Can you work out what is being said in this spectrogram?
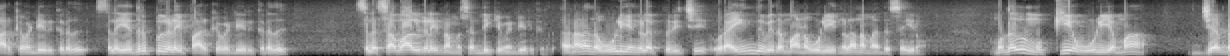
பார்க்க வேண்டி இருக்கிறது சில எதிர்ப்புகளை பார்க்க வேண்டி இருக்கிறது சில சவால்களையும் நம்ம சந்திக்க வேண்டியிருக்கிறது. அதனால் அந்த ஊழியங்களை பிரித்து ஒரு ஐந்து விதமான ஊழியங்களாக நம்ம அதை செய்கிறோம் முதல் முக்கிய ஊழியமாக ஜெப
